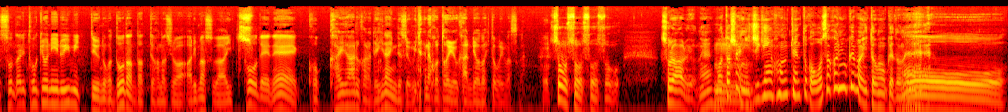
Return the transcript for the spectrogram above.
そんなに東京にいる意味っていうのがどうなんだって話はありますが、一方でね、国会があるからできないんですよみたいなことを言う官僚の人もいますが。そうそうそうそう。それはあるよね。まあ、確かに日銀本店とか大阪に置けばいいと思うけどね。お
